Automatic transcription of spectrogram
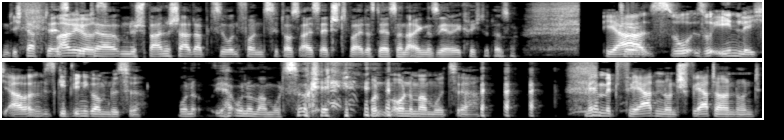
Und ich dachte, es Marius. geht da um eine spanische Adaption von Sid aus Ice Age 2, dass der jetzt seine eigene Serie kriegt oder so. Ja, okay. so, so ähnlich, aber es geht weniger um Nüsse. Ohne, ja, ohne Mammuts, okay. Und ohne Mammuts, ja. Mehr mit Pferden und Schwertern und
